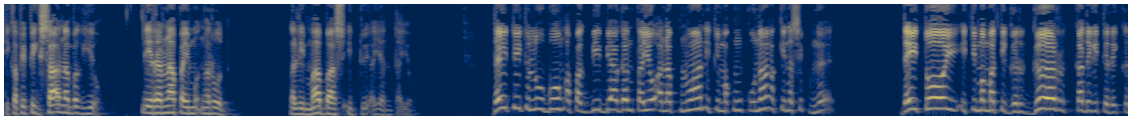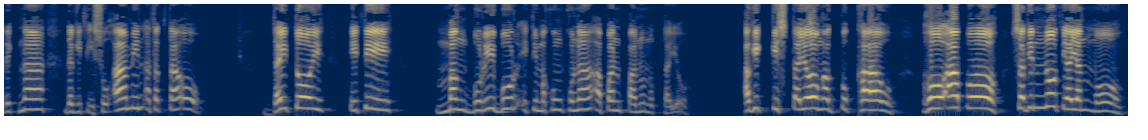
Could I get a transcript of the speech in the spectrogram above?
ti kapipigsaan na bagyo, nairanapay mo nga rod, ngalimabas ito'y ayan tayo. Dayto iti lubong a pagbibiyagan tayo anapnuan iti makungkuna a kinasip nga. Daytoy iti mamatigerger kadagiti rikrik na dagiti iso amin at at tao. Daytoy iti mangburibor iti makungkuna apan panunot tayo. Agikis tayo ngagpukaw, Ho apo, sa dinno ayan mo.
